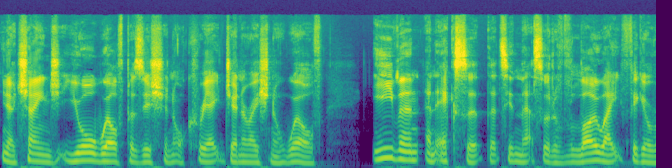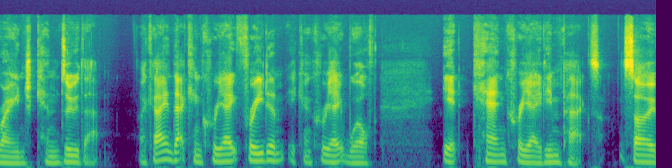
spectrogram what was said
you know, change your wealth position or create generational wealth, even an exit that's in that sort of low eight figure range can do that. Okay, that can create freedom, it can create wealth, it can create impact. So,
